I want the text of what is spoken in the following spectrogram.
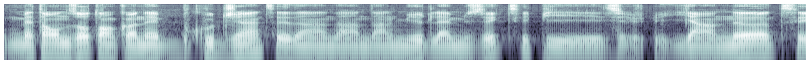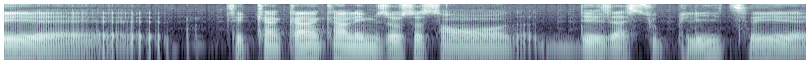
mettons, nous autres, on connaît beaucoup de gens tu sais, dans, dans, dans le milieu de la musique, tu sais, puis tu sais, il y en a, tu sais, euh, quand, quand, quand les mesures se sont désassouplies, tu sais, euh,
